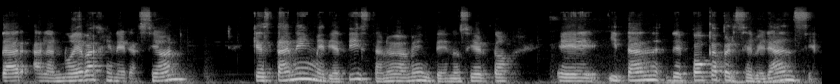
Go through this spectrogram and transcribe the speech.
dar a la nueva generación que es tan inmediatista nuevamente, ¿no es cierto? Eh, y tan de poca perseverancia,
